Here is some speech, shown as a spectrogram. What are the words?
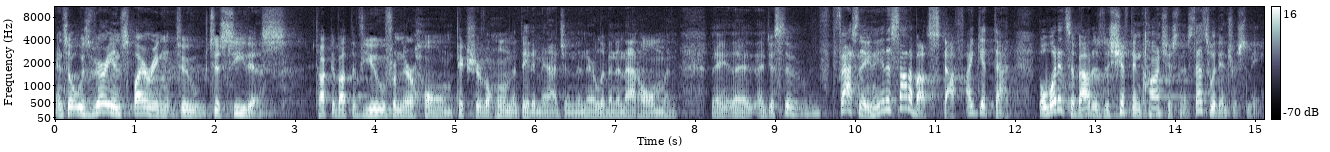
And so it was very inspiring to, to see this. Talked about the view from their home, picture of a home that they'd imagined, and they're living in that home, and they, they just uh, fascinating. And it's not about stuff, I get that. But what it's about is the shift in consciousness. That's what interests me.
